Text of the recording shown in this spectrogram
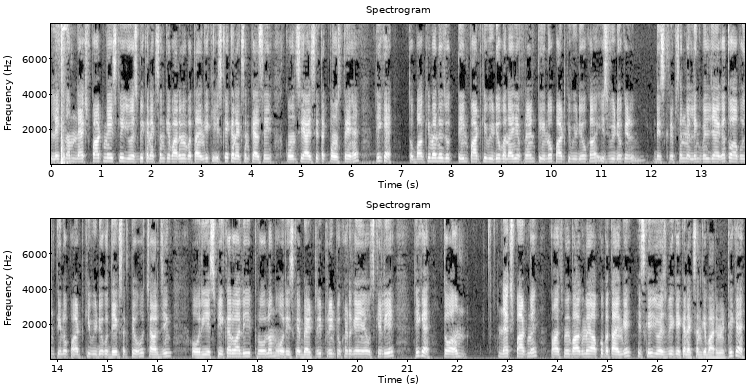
लेकिन हम नेक्स्ट पार्ट में इसके यूएसबी कनेक्शन के बारे में बताएँगे कि इसके कनेक्शन कैसे, कौन सी आईसी तक पहुँचते हैं, ठीक है? तो बाकी मैंने जो तीन पार्ट की वीडियो बनाई है फ्रेंड तीनों पार्ट की वीडियो का, इस वीडियो के डिस्क्रिप्शन में लिंक मिल जाएगा तो आप उन तीनों पार्ट की वीडियो को देख सकते हो चार्जिंग और ये स्पीकर वाली प्रॉब्लम और इसके बैटरी प्रिंट उखड़ गए हैं उसके लिए, ठीक है? तो हम नेक्स्ट पार्ट में पाँचवें भाग में आपको बताएँगे इसके यूएसबी के कनेक्शन के बारे में, ठीक है?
